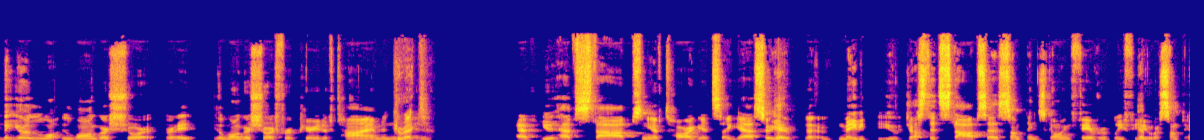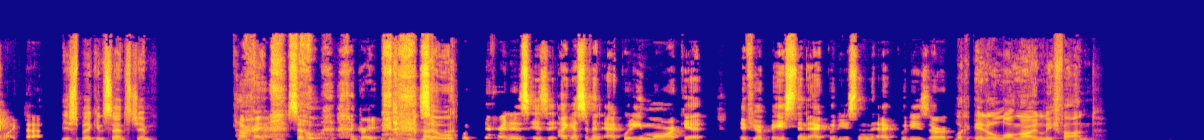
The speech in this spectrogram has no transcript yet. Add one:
But you're lo- long or short, right? You're long or short for a period of time, and Correct. and have you have stops and you have targets, I guess, or Yeah. you're uh, maybe you adjusted stops as something's going favorably for Yep. you, or something like that. You're speaking sense, Jim. All right. So great. So what's different is is it, I guess if an equity market, if you're based in equities and the equities are Like in a long only fund.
